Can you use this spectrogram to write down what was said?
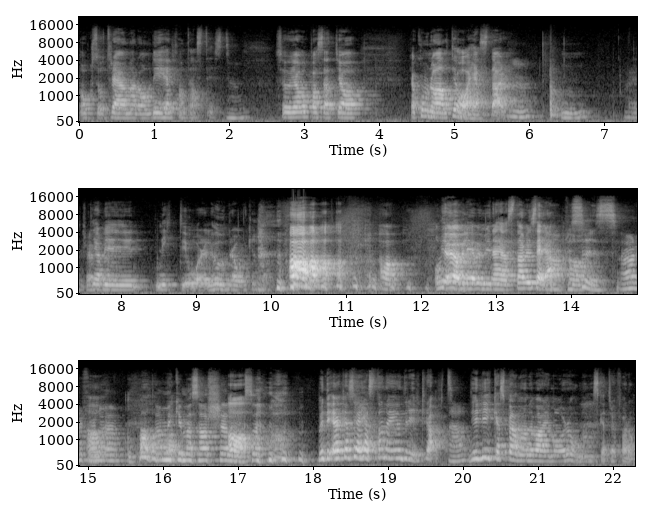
också träna dem, det är helt fantastiskt. Mm. Så jag hoppas att jag, jag kommer nog alltid ha hästar. Mm. Tror Jag jag. blir 90 år eller 100 år kanske. ja. Om jag överlever mina hästar vill säga. Ja, precis. Ja, du får Ja. ha mycket massage själv Ja. också. Men det, jag kan säga att hästarna är en drivkraft. Ja. Det är lika spännande varje morgon när man ska träffa dem.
